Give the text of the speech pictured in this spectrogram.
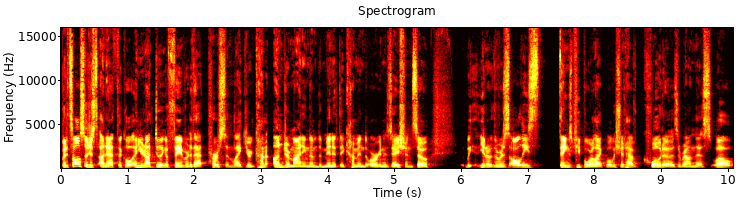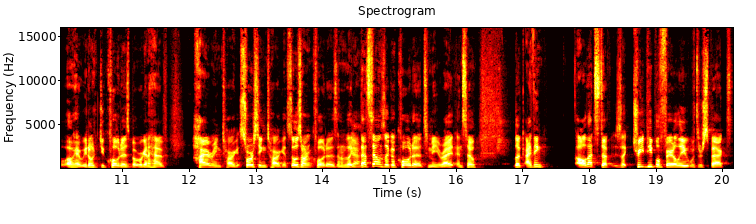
But it's also just unethical, and you're not doing a favor to that person. Like you're kind of undermining them the minute they come into the organization. So, we, you know, there was all these things. People were like, "Well, we should have quotas around this." Well, okay, we don't do quotas, but we're going to have hiring targets, sourcing targets. Those aren't quotas. And I'm like, yeah. that sounds like a quota to me, right? And so look, I think all that stuff is like treat people fairly with respect,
